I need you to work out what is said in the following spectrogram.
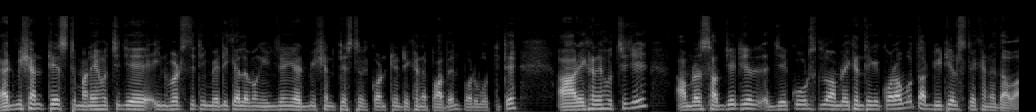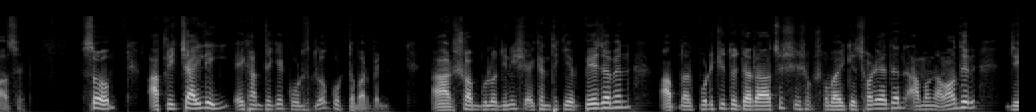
অ্যাডমিশন টেস্ট মানে হচ্ছে যে ইউনিভার্সিটি মেডিকেল এবং ইঞ্জিনিয়ারিং অ্যাডমিশন টেস্টের কন্টেন্ট এখানে পাবেন পরবর্তীতে। আর এখানে হচ্ছে যে আমরা সাবজেক্টের যে কোর্সগুলো আমরা এখান থেকে করাবো, তার ডিটেলসটা এখানে দেওয়া আছে। সো আপনি চাইলেই এখান থেকে কোর্সগুলো করতে পারবেন। আর সবগুলো জিনিস এখান থেকে পেয়ে যাবেন। আপনার পরিচিত যারা আছে, সেসব সবাইকে ছড়িয়ে দেন এবং আমাদের যে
